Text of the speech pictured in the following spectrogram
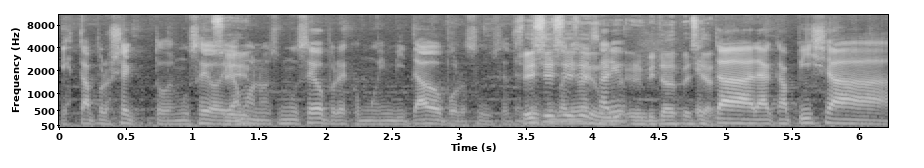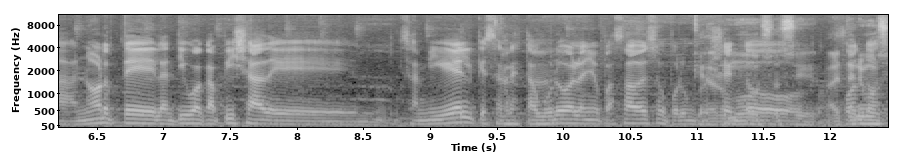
está proyecto el museo, Sí. digamos, no es un museo, pero es como invitado por su 75 Sí, sí, sí, sí, aniversario. un invitado especial. Está la capilla norte, la antigua capilla de San Miguel, que se restauró el año pasado, eso por un Qué proyecto... hermoso, sí. Ahí con tenemos fondos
